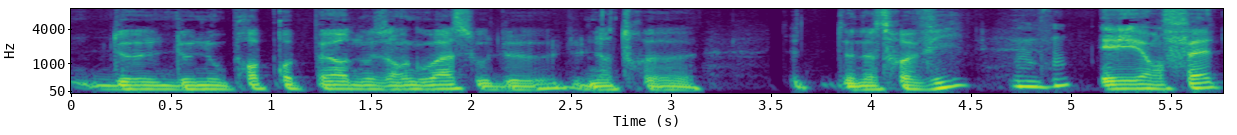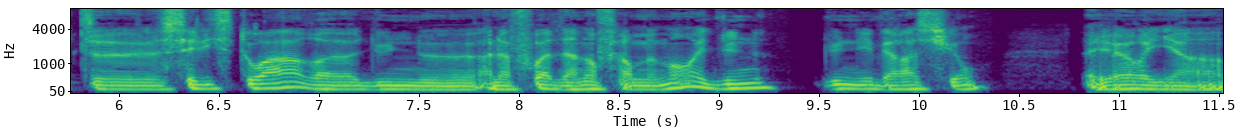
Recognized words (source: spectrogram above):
de, de nos propres peurs, de nos angoisses ou de, de notre de, notre vie. Mm-hmm. Et en fait, euh, c'est l'histoire euh, d'une à la fois d'un enfermement et d'une d'une libération. D'ailleurs, il y a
